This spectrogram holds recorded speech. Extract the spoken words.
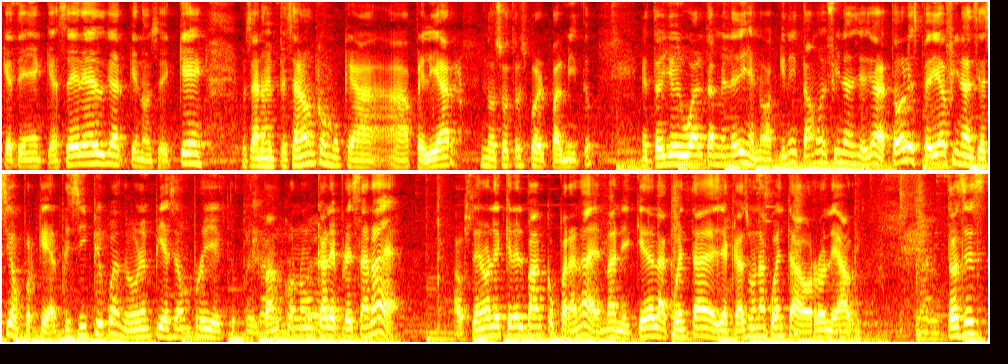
que, tenían que hacer Edgar, que no sé qué. O sea, nos empezaron como que a, pelear nosotros por el palmito. Entonces yo igual también le dije, no, aquí necesitamos financiación. A todos les pedía financiación, porque al principio cuando uno empieza un proyecto, pues el banco nunca le presta nada. A usted no le quiere el banco para nada, es más, ni quiere la cuenta, de acaso una cuenta de ahorro le abre. Entonces,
